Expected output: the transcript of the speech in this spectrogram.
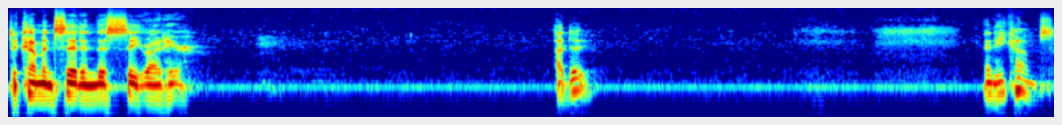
to come and sit in this seat right here. I do. And he comes.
